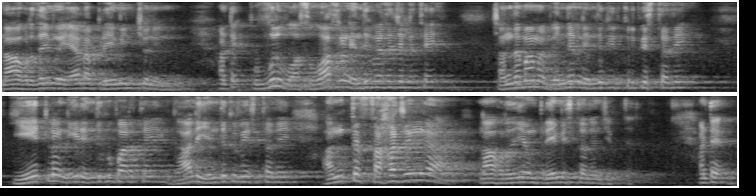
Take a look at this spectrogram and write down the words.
నా హృదయం ఏల ప్రేమించు నిన్ను. అంటే పువ్వులు సువాసనను సువాసనలు ఎందుకు వెదజిల్లుతాయి? చందమామ వెన్నెలను ఎందుకు కురిపిస్తుంది? ఏట్లో నీరు ఎందుకు పడతాయి గాలి ఎందుకు వేస్తుంది? అంత సహజంగా నా హృదయం ప్రేమిస్తుందని చెప్తారు అంటే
